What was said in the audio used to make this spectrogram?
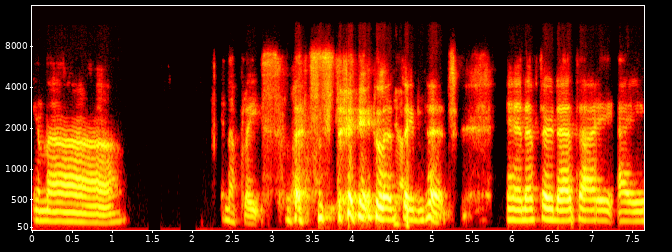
in a in a place. Let's say let's yeah. say that. And after that i i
